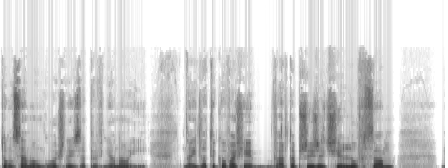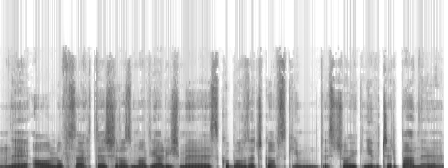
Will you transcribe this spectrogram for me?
tą samą głośność zapewnioną i, no i dlatego właśnie warto przyjrzeć się lufsom, o Lufsach też rozmawialiśmy z Kubą Zaczkowskim. To jest człowiek niewyczerpany.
